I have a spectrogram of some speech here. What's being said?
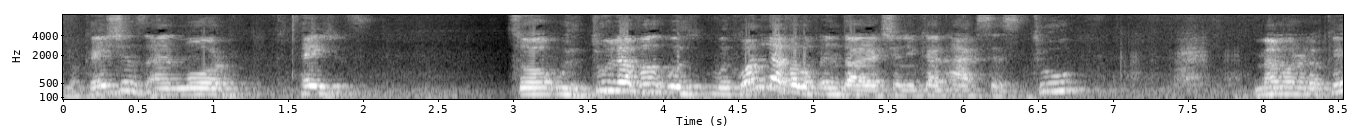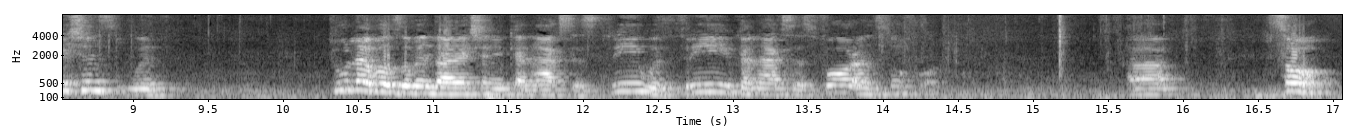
locations and more pages. So with two level, with, with one level of indirection, you can access two memory locations. With two levels of indirection, you can access three. With three, you can access four, and so forth. Uh, so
